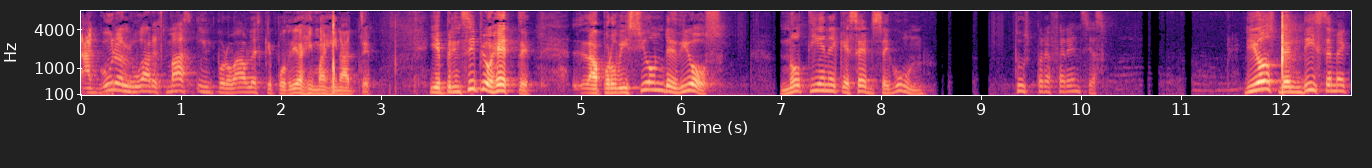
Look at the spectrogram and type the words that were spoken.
Algunos lugares más improbables que podrías imaginarte. Y el principio es este, la provisión de Dios no tiene que ser según tus preferencias. Dios bendíceme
